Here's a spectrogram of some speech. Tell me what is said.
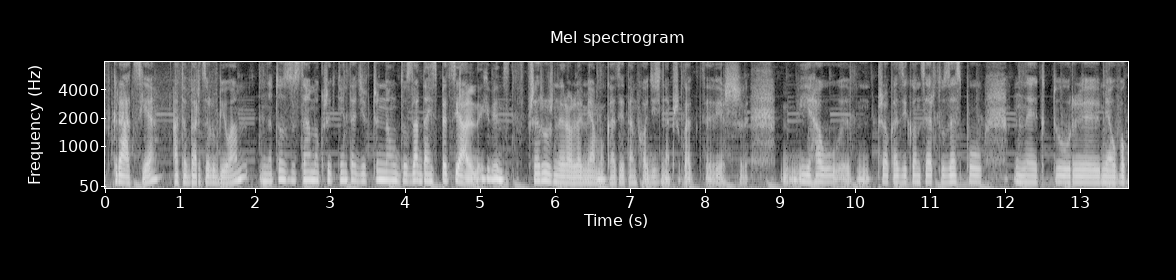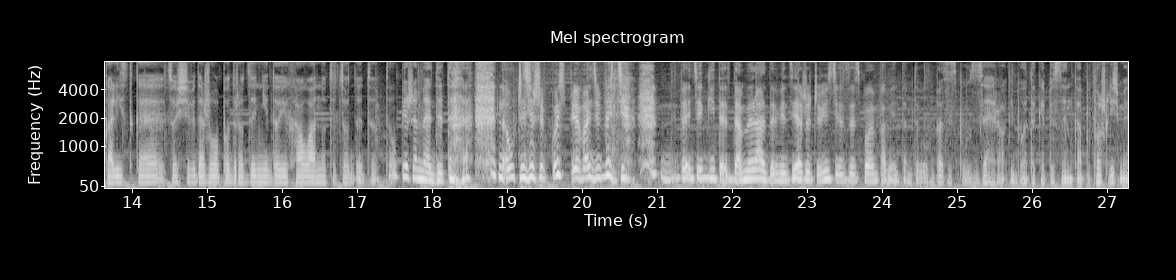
w kreację, a to bardzo lubiłam, no to zostałam okrzyknięta dziewczyną do zadań specjalnych, więc w przeróżne role miałam okazję tam wchodzić. Na przykład, wiesz, jechał y, przy okazji koncertu zespół, który miał wokalistkę, coś się wydarzyło po drodze, nie dojechała, no to co, to, to ubierzemy Edytę, nauczy się szybko śpiewać i będzie, będzie gites, damy radę. Więc ja rzeczywiście z zespołem pamiętam, to był chyba zespół Zero i była taka piosenka, po- poszliśmy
